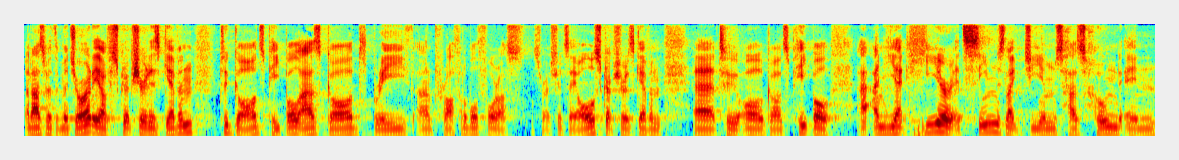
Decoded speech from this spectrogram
And as with the majority of Scripture, it is given to God's people as God breathed and profitable for us. So I should say all Scripture is given uh, to all God's people. Uh, and yet, here it seems like James has honed in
